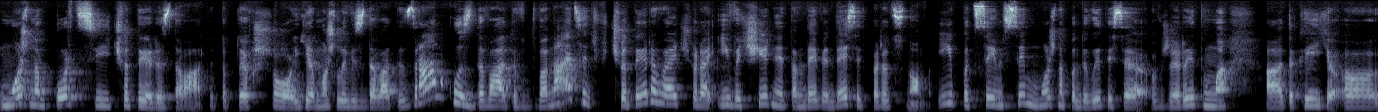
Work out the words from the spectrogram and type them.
можна порції 4 здавати. Тобто, якщо є можливість здавати зранку, здавати в 12, в 4 вечора і вечірні там 9-10 перед сном. І по цим всім можна подивитися вже ритм а, такий. А,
